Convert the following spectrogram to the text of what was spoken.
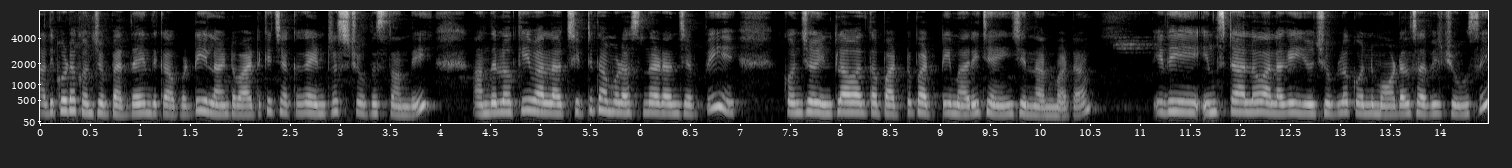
అది కూడా కొంచెం పెద్ద అయింది కాబట్టి ఇలాంటి వాటికి చక్కగా ఇంట్రెస్ట్ చూపిస్తుంది. అందులోకి వాళ్ళ చిట్టి తమ్ముడు వస్తున్నాడని చెప్పి కొంచెం ఇంట్లో వాళ్ళతో పట్టు పట్టి మరీ చేయించింది అనమాట ఇది ఇన్స్టాలో అలాగే యూట్యూబ్లో కొన్ని మోడల్స్ అవి చూసి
